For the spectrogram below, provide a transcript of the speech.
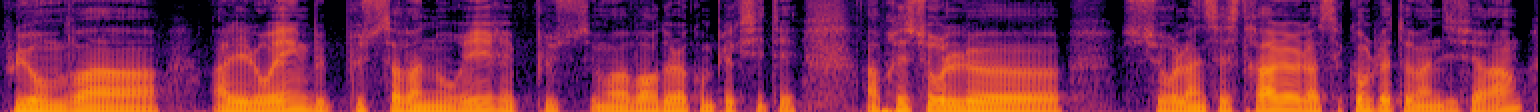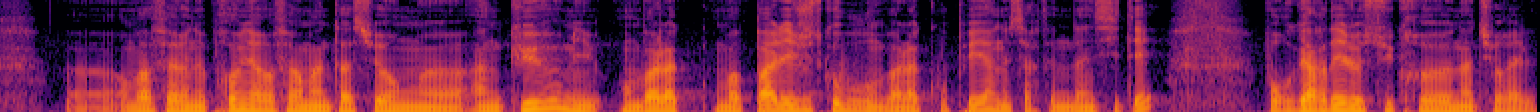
plus on va aller loin, plus ça va nourrir et plus on va avoir de la complexité. Après, sur le sur l'ancestral, là, c'est complètement différent. Euh, on va faire une première fermentation euh, en cuve, mais on va on va pas aller jusqu'au bout. On va la couper à une certaine densité pour garder le sucre naturel.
